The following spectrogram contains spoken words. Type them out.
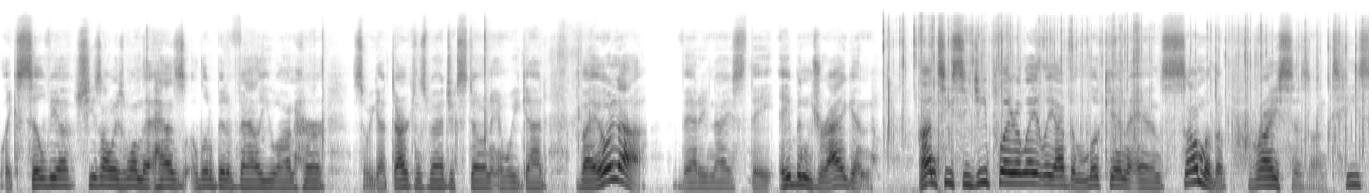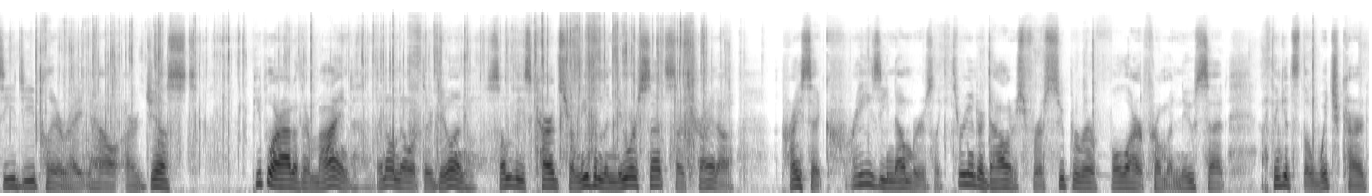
like Sylvia. She's always one that has a little bit of value on her. So we got Darkness Magic Stone, and we got Viola. Very nice. The Ebon Dragon. On TCG Player lately, I've been looking, and some of the prices on TCG Player right now are just... People are out of their mind. They don't know what they're doing. Some of these cards from even the newer sets are trying to price at crazy numbers, like $300 for a super rare full art from a new set. I think it's the Witch card.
